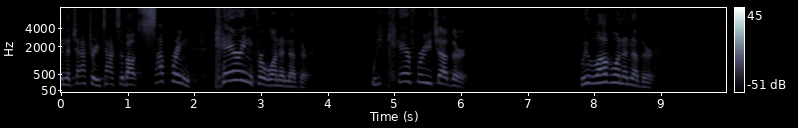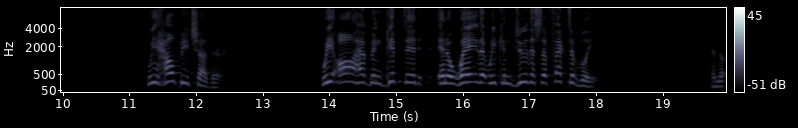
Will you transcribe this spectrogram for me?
in the chapter he talks about suffering, caring for one another. We care for each other. We love one another. We help each other. We all have been gifted in a way that we can do this effectively. And the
